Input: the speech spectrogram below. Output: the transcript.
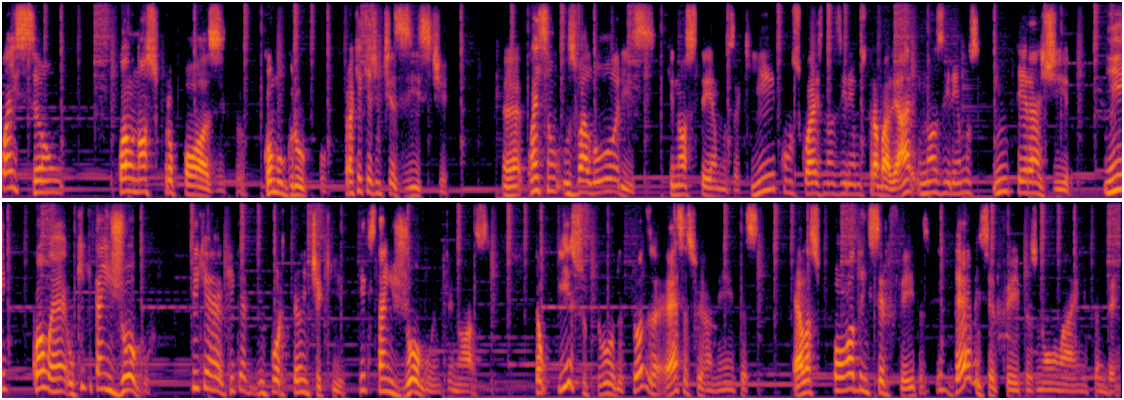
quais são, qual é o nosso propósito como grupo, para que, que a gente existe, é, quais são os valores que nós temos aqui, com os quais nós iremos trabalhar e nós iremos interagir. E qual é, o que está em jogo, o que, que, é, o que, que é importante aqui, o que, que está em jogo entre nós. Então, isso tudo, todas essas ferramentas, elas podem ser feitas e devem ser feitas no online também.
